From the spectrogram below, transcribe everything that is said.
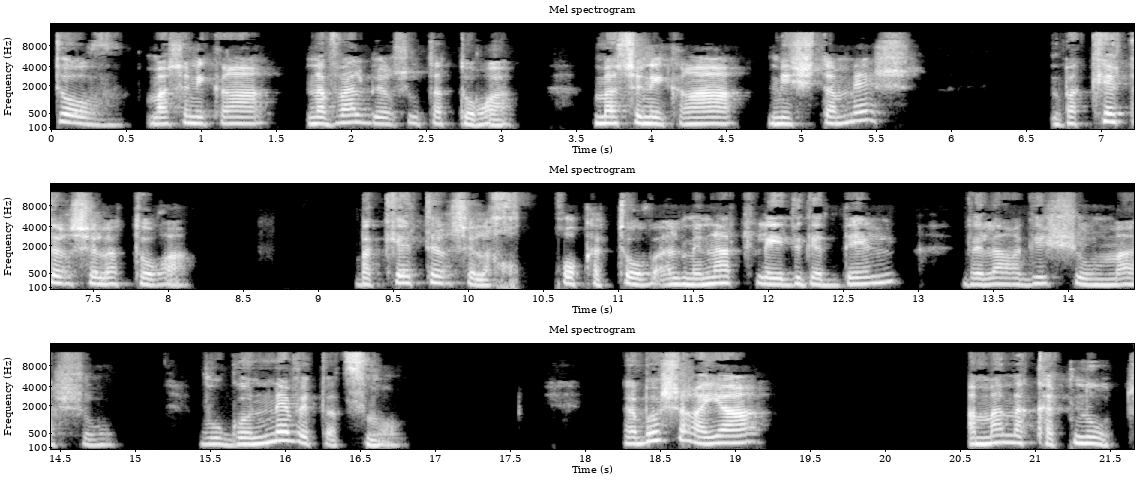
טוב, מה שנקרא נבל ברשות התורה, מה שנקרא משתמש בכתר של התורה, בכתר של החוק הטוב, על מנת להתגדל ולהרגיש שהוא משהו, והוא גונב את עצמו. רב אושר היה אמן הקטנות.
